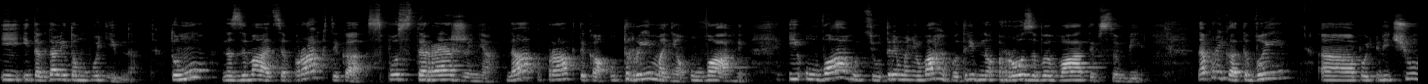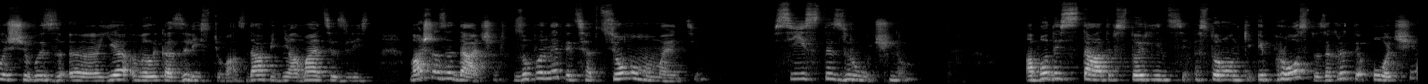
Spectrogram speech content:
і, і так далі, тому подібне. Тому називається практика спостереження, да? практика утримання уваги. І увагу, цю утримання уваги потрібно розвивати в собі. Наприклад, ви е, відчули, що ви е, є велика злість у вас, да? піднімається злість. Ваша задача зупинитися в цьому моменті, сісти зручно, або десь стати в сторінці, сторонки і просто закрити очі.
